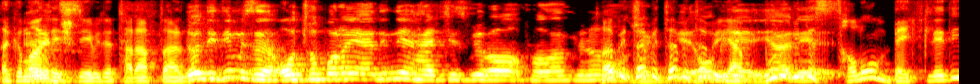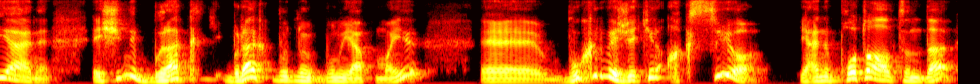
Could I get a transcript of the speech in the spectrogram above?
Takımı evet. ateşleyebilir taraftar. Yo dediğimiz o top ona geldiğinde herkes bir falan filan tabii, olacak. Tabii tabii e, tabii. Yani, yani... bir de salon bekledi yani. E şimdi bırak bırak bunu bunu yapmayı. E, Booker ve Jekir aksıyor. Yani pot altında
